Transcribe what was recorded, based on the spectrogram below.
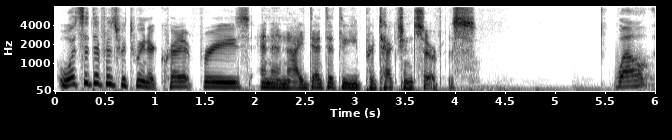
What's the difference between a credit freeze and an identity protection service? Well,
